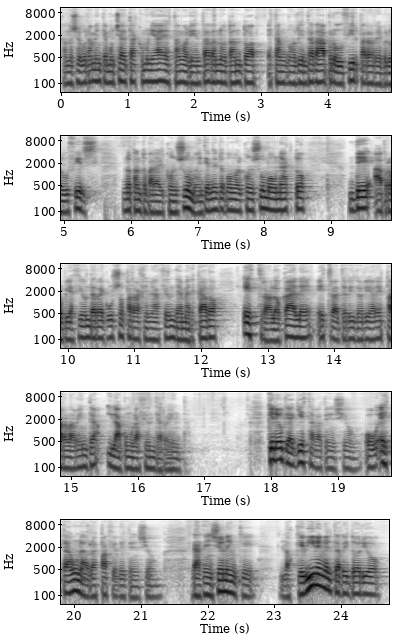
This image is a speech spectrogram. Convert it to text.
cuando seguramente muchas de estas comunidades están orientadas no tanto a, están orientadas a producir para reproducirse, no tanto para el consumo, entiéndete como el consumo un acto de apropiación de recursos para la generación de mercados extralocales, extraterritoriales para la venta y la acumulación de renta. Creo que aquí está la tensión, o esta es uno de los espacios de tensión. La tensión en que los que viven el territorio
